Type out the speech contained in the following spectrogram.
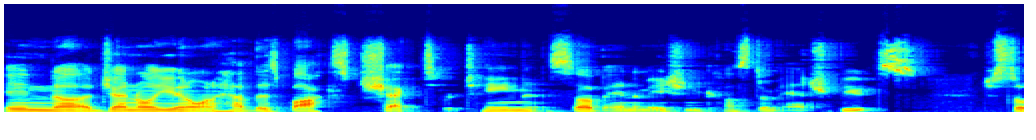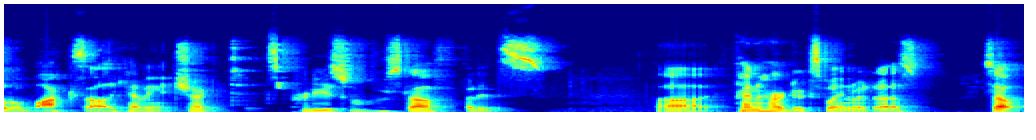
in uh, general, you don't want to have this box checked. Retain sub animation custom attributes. Just a little box. I like having it checked. It's pretty useful for stuff, but it's uh, kind of hard to explain what it does. So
